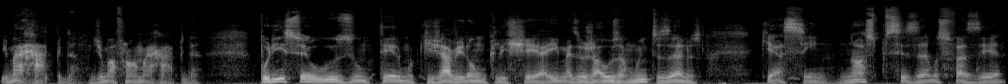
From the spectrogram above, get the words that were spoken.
E mais rápida, de uma forma mais rápida. Por isso eu uso um termo que já virou um clichê aí, mas eu já uso há muitos anos, que é assim: nós precisamos fazer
